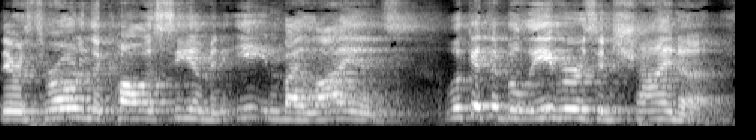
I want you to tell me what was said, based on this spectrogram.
they were thrown in the Colosseum and eaten by lions. Look at the believers in China.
